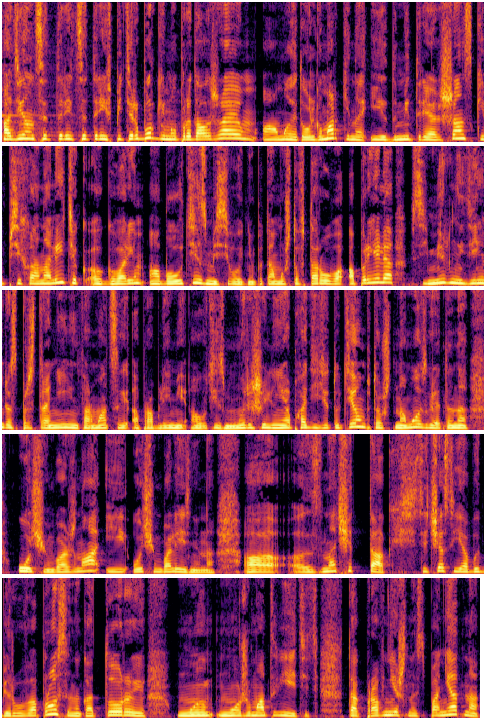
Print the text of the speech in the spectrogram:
11.33 в Петербурге. Мы продолжаем. А мы, это Ольга Маркина и Дмитрий Альшанский, психоаналитик. Э, говорим об аутизме сегодня, потому что 2 апреля Всемирный день распространения информации о проблеме аутизма. Мы решили не обходить эту тему, потому что, на мой взгляд, она очень важна и очень болезненна. А, значит так, сейчас я выберу вопросы, на которые мы можем ответить. Так, про внешность понятно.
